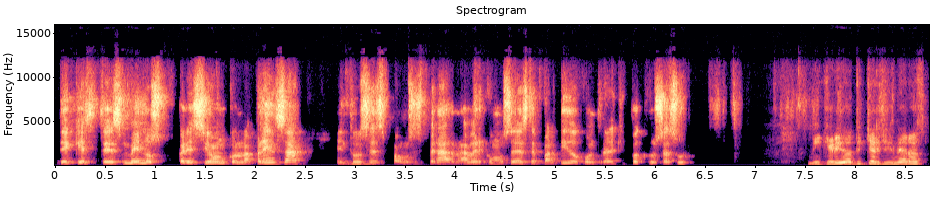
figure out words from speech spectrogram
de que estés menos presión con la prensa. Entonces, vamos a esperar a ver cómo se da este partido contra el equipo de Cruz Azul. Mi querido teacher Cisneros,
